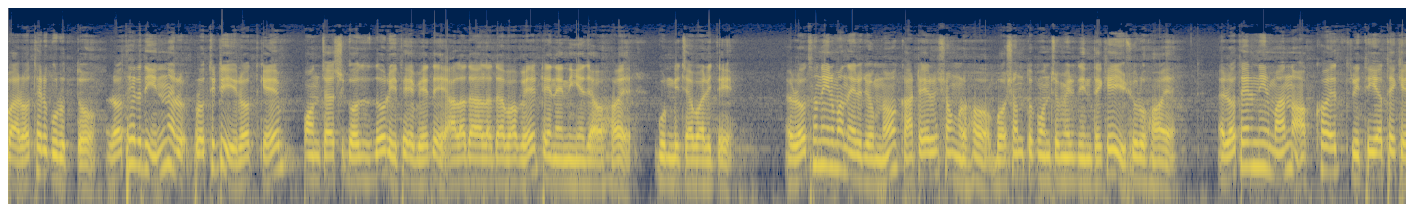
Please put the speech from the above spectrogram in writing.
বা রথের গুরুত্ব। রথের দিন প্রতিটি রথকে পঞ্চাশ গজ দড়িতে বেঁধে আলাদা আলাদাভাবে টেনে নিয়ে যাওয়া হয় গুন্ডিচা বাড়িতে। রথ নির্মাণের জন্য কাঠের সংগ্রহ বসন্ত পঞ্চমীর দিন থেকেই শুরু হয়। রথের নির্মাণ অক্ষয় তৃতীয়া থেকে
